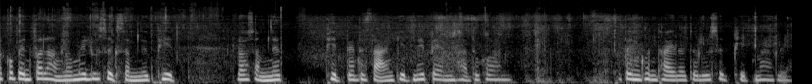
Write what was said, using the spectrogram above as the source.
าเขาเป็นฝรั่งเราไม่รู้สึกสำนึกผิด เราสำนึกผิดเป็นภาษาอังกฤษไม่เป็นค่ะทุกคน ถ้าเป็นคนไทยเราจะรู้สึกผิดมากเลย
